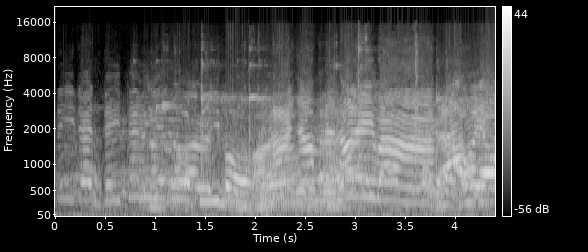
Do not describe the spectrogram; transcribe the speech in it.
Dobrý den, dejte mi jedno pivo. Áňa, nalejvá! Bravo, jo.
